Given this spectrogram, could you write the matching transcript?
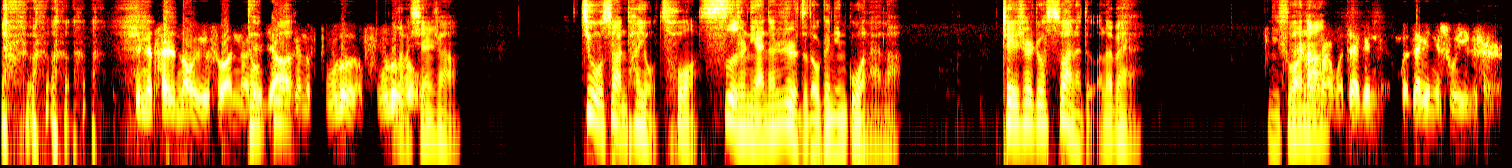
的。现在他是脑血栓呢，都在家过跟他扶着扶着老。先生，就算他有错，四十年的日子都跟您过来了，这事儿就算了得了呗。你说呢我再跟你我再跟你说一个事儿，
